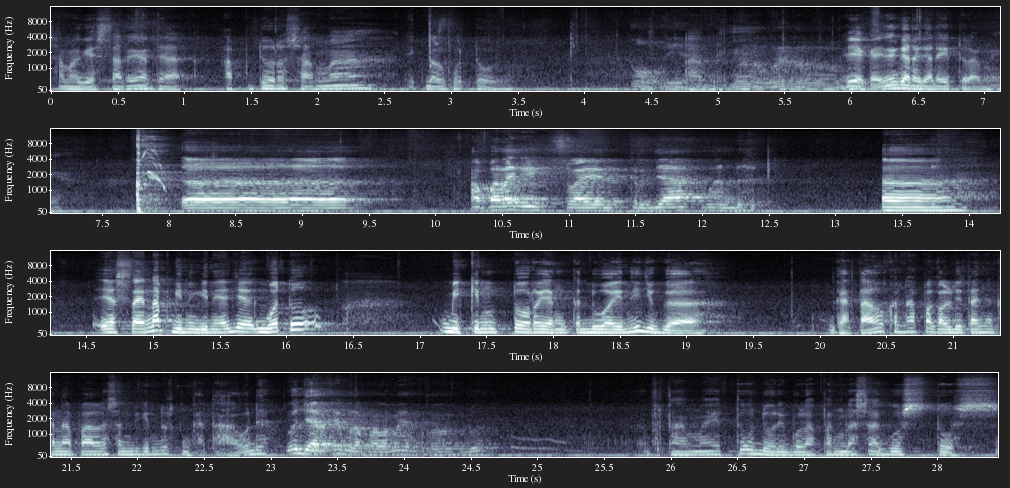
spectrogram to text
Sama gestarnya ada Abdur sama Iqbal Kutul. Oh iya. Mana mana mana. Iya, kayaknya gara-gara itu rame. Eh, apalagi selain kerja mandek? eh ya stand up gini-gini aja. Gue tuh bikin tour yang kedua ini juga nggak tahu kenapa kalau ditanya kenapa alasan bikin tour nggak tahu dah. Lo jaraknya berapa lama yang pertama kedua? Pertama itu 2018 Agustus,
